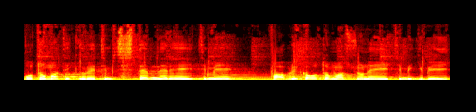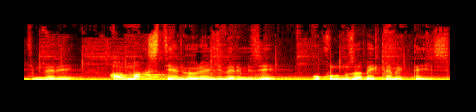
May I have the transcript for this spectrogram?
otomatik üretim sistemleri eğitimi, fabrika otomasyonu eğitimi gibi eğitimleri almak isteyen öğrencilerimizi okulumuza beklemekteyiz.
